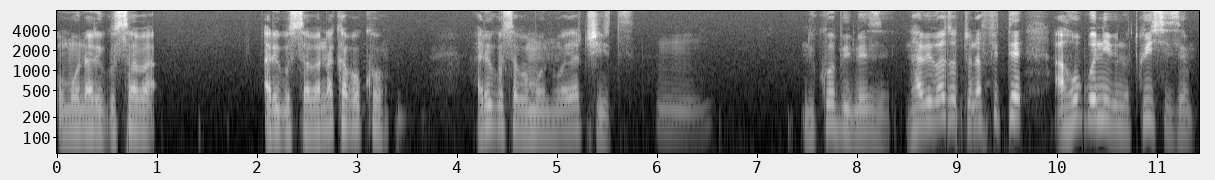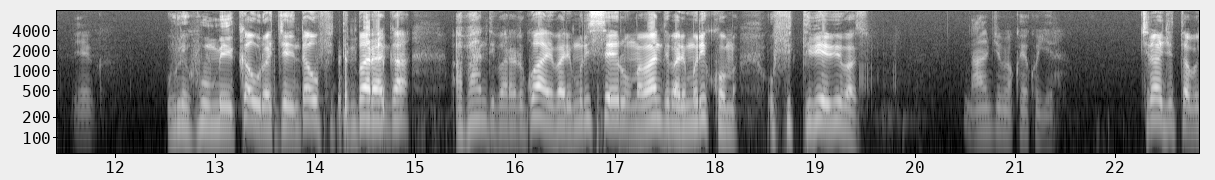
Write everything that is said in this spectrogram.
umuntu ari gusaba ari gusaba n'akaboko ari gusaba umuntu wayacitse. Mm. niko bimeze. Nta bibazo tunafite ahubwo ni ibintu twishyizemo. Yego. Urahumeka uragenda ufite imbaraga abandi bararwaye bari muri serumu abandi bari muri koma ufite ibihe bibazo? Nta byuma akwiye kugira. Kiriya gitabo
